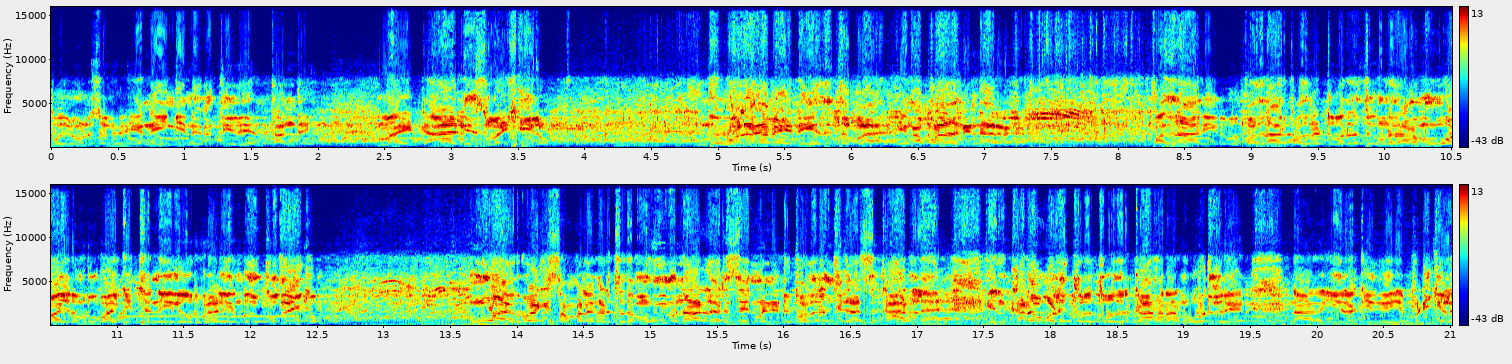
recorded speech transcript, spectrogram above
எப்போதும் ஒன்று சொல்லுவேன். என்னை இங்கே நிறுத்தியது என் தந்தை. My dad is my hero இந்த உலகமே என்னை எதிர்த்தப்ப எங்கள் அப்பா தான் நின்றார் எனக்கு. பதினாறு இருபது பதினாறு பதினெட்டு வருடத்துக்கு முன்னதாக மூவாயிரம் ரூபாய்க்கு சென்னையில் ஒரு வேலை என்பது குதிரைக்கும். மூவாயிரம் ரூபாய்க்கு சம்பளம் கிடைச்சத மூணு நாளில் ரிசைன் பண்ணிட்டு பதினஞ்சு காசு காரில் என் கடவுளை துரத்துவதற்காக நான் ஓடுகிறேன். நான் எனக்கு இது பிடிக்கல.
